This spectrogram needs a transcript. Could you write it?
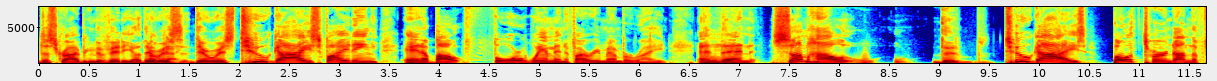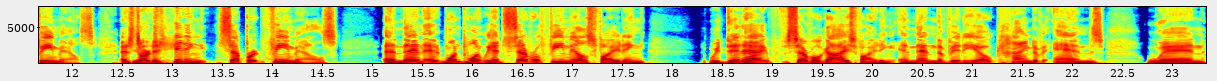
describing the video. There Okay. was there was two guys fighting and about four women, if I remember right. And Mm-hmm. then somehow the two guys both turned on the females and started Yes. hitting separate females. And then at one point we had several females fighting. We did have several guys fighting, and then the video kind of ends when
